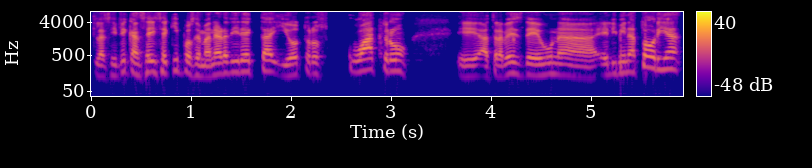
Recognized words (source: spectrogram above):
clasifican seis equipos de manera directa y otros cuatro eh, a través de una eliminatoria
